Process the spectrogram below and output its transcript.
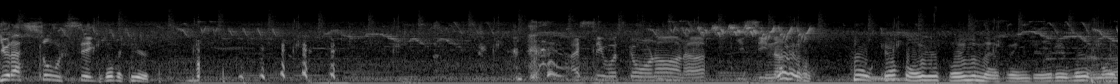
Yo, that's so sick. he's over here. I see what's going on, huh? You see nothing? Oh, careful when you're swinging that thing, dude. It went like,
